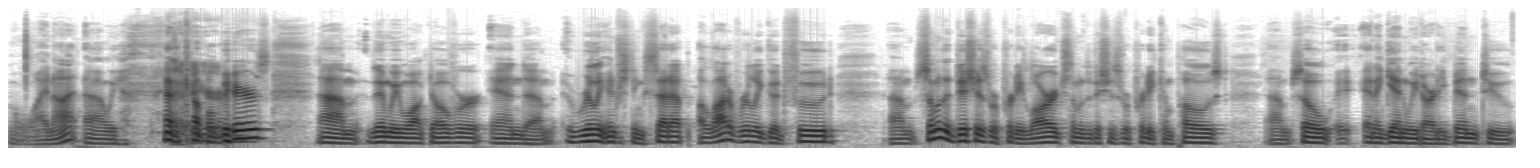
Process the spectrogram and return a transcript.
why not? Uh, we had a Had a couple beer. beers. Um, then we walked over, and um, a really interesting setup. A lot of really good food. Um, some of the dishes were pretty large. Some of the dishes were pretty composed. Um, so, and again, we'd already been to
